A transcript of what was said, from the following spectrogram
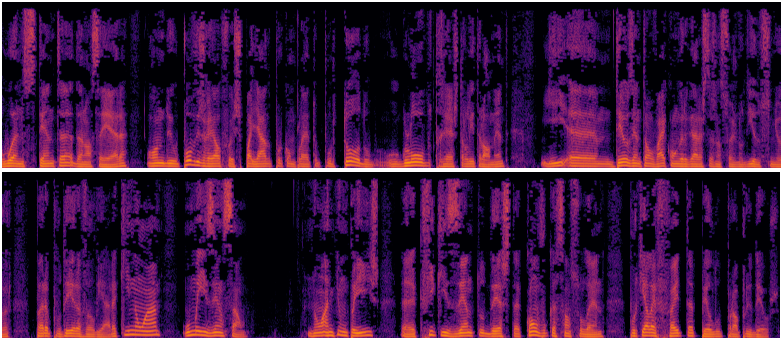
o ano 70 da nossa era, onde o povo de Israel foi espalhado por completo por todo o globo terrestre, literalmente, e uh, Deus então vai congregar estas nações no dia do Senhor para poder avaliar. Aqui não há uma isenção. Não há nenhum país uh, que fique isento desta convocação solene, porque ela é feita pelo próprio Deus.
